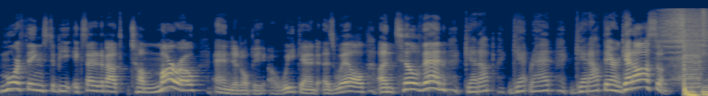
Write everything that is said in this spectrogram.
more things to be excited about tomorrow, and it'll be a weekend as well. Until then, get up, get rad, get out there, and get awesome.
